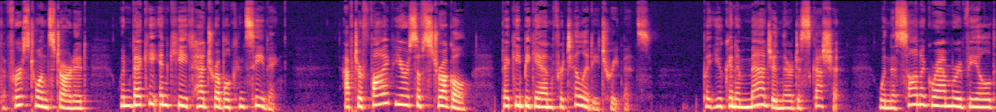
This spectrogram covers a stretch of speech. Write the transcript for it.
The first one started when Becky and Keith had trouble conceiving. After five years of struggle, Becky began fertility treatments. But you can imagine their discussion when the sonogram revealed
